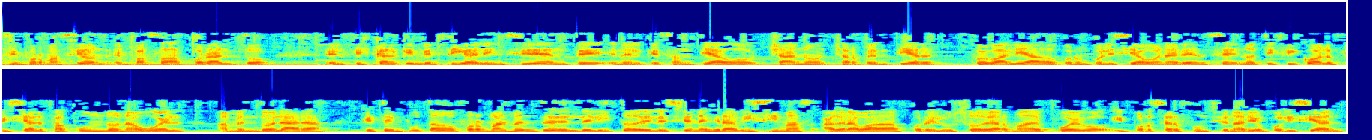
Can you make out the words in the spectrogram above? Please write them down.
más información en Pasadas por Alto, el fiscal que investiga el incidente en el que Santiago Chano Charpentier fue baleado por un policía bonaerense notificó al oficial Facundo Nahuel Amendolara que está imputado formalmente del delito de lesiones gravísimas agravadas por el uso de arma de fuego y por ser funcionario policial,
